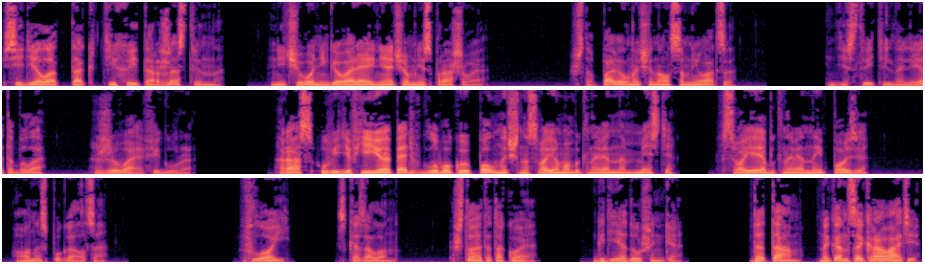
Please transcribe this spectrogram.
сидела так тихо и торжественно, ничего не говоря и ни о чем не спрашивая, что Павел начинал сомневаться, действительно ли это была живая фигура. Раз, увидев ее опять в глубокую полночь на своем обыкновенном месте, в своей обыкновенной позе, он испугался. «Флой!» — сказал он. «Что это такое? Где, душенька?» «Да там, на конце кровати!»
